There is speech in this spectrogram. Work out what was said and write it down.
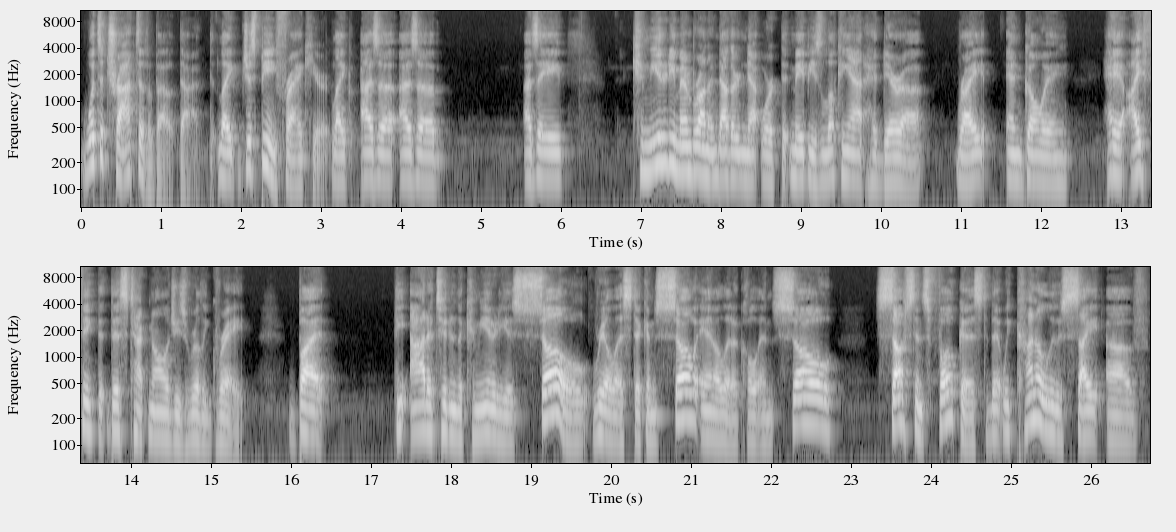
what's attractive about that? Like just being frank here like as a as a as a community member on another network that maybe is looking at hedera right and going hey i think that this technology is really great but the attitude in the community is so realistic and so analytical and so substance focused that we kind of lose sight of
